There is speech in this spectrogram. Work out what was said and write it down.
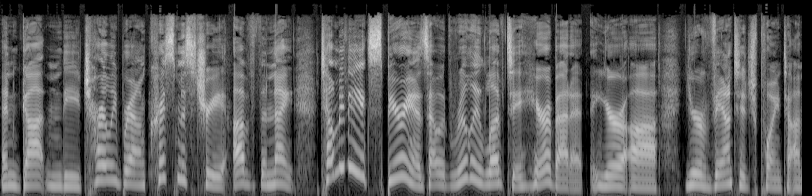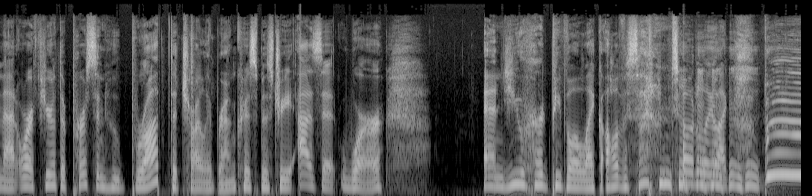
and gotten the Charlie Brown Christmas tree of the night, tell me the experience. I would really love to hear about it, your, uh, your vantage point on that. Or if you're the person who brought the Charlie Brown Christmas tree, as it were and you heard people like all of a sudden totally like boo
